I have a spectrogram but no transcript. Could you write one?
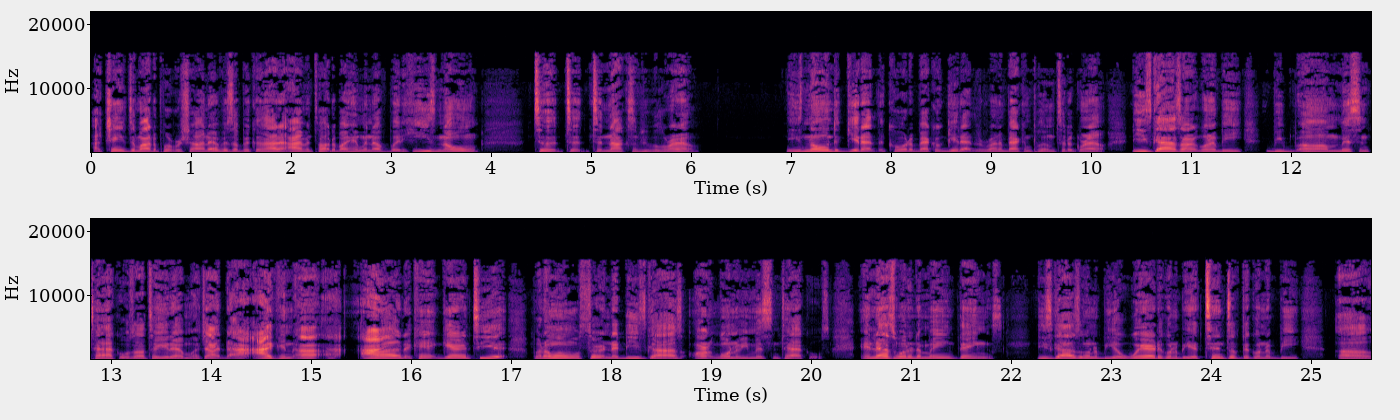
I changed him out to put Rashaan Evans up because I, I haven't talked about him enough, but he's known to, to, to knock some people around. He's known to get at the quarterback or get at the running back and put him to the ground. These guys aren't going to be be um, missing tackles. I'll tell you that much. I, I, I can I, I can't guarantee it, but I'm almost certain that these guys aren't going to be missing tackles. And that's one of the main things. These guys are going to be aware. They're going to be attentive. They're going to be uh,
